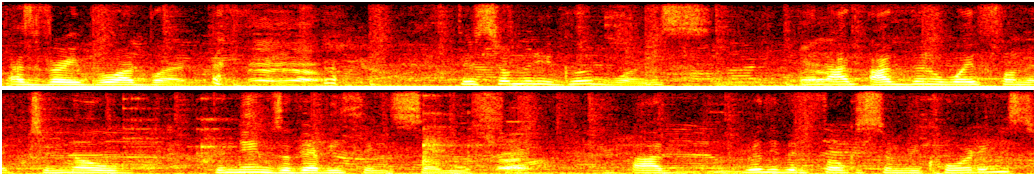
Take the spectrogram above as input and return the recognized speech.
That's very broad, but yeah, yeah. there's so many good ones. And I've, I've been away from it to know the names of everything so much. Right. I've really been focused on recordings.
